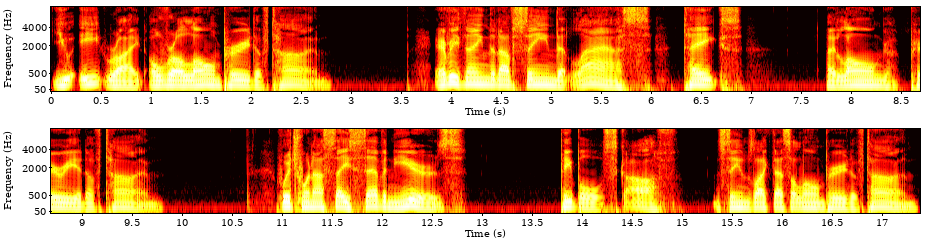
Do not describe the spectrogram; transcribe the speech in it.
you eat right over a long period of time. Everything that I've seen that lasts takes a long period of time. Which, when I say seven years, people scoff. It seems like that's a long period of time.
